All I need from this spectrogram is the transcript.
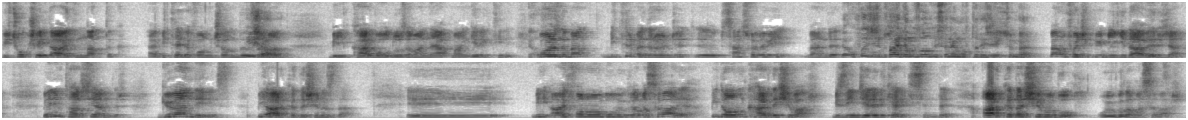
Birçok şeyi de aydınlattık. Yani bir telefonun çalındığı İnşallah. zaman, bir kaybolduğu zaman ne yapman gerektiğini. Ya Bu arada ben bitirmeden önce e, sen söyle bir ben de ya ufacık faydamız olduysa ne mutlu diyecektim Süper. ben. Ben ufacık bir bilgi daha vereceğim. Benim tavsiyemdir. Güvendiğiniz bir arkadaşınızla e, bir iPhone'umu bul uygulaması var ya. Bir de onun kardeşi var. Biz inceledik her ikisinde. Arkadaşımı bul uygulaması var.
